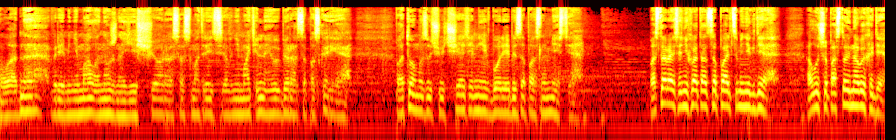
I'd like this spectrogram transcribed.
Ладно, времени мало, нужно еще раз осмотреть все внимательно и убираться поскорее. Потом изучу тщательнее в более безопасном месте. Постарайся не хвататься пальцами нигде, а лучше постой на выходе.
